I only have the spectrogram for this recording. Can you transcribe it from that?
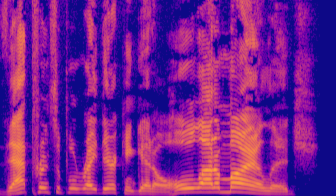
that principle right there can get a whole lot of mileage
